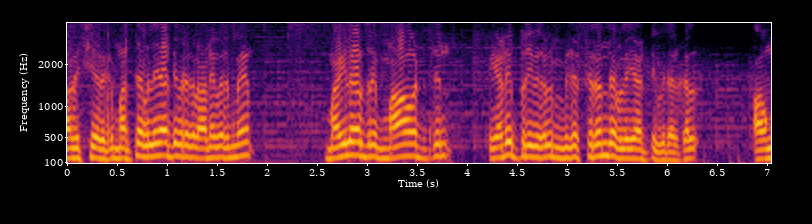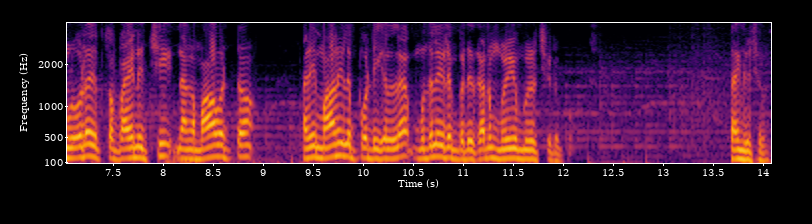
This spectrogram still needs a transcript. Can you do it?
மகிழ்ச்சியாக இருக்குது மற்ற விளையாட்டு வீரர்கள் அனைவருமே மயிலாடுதுறை மாவட்டத்தின் எடைப்பிரிவுகள் மிக சிறந்த விளையாட்டு வீரர்கள். அவங்களோட இப்போ பயணித்து நாங்கள் மாவட்டம் அதே மாநில போட்டிகளில் முதலிடம் பெறுவதற்கான முழு முயற்சி எடுப்போம். தேங்க்யூ சார்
